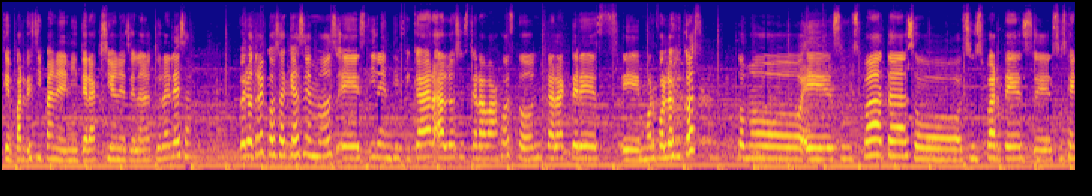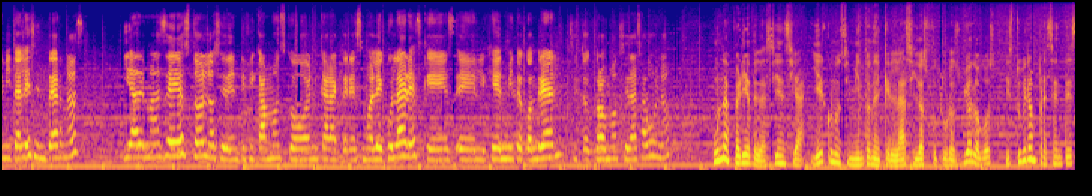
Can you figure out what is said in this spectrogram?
que participan en interacciones de la naturaleza. Pero otra cosa que hacemos es identificar a los escarabajos con caracteres eh, morfológicos como eh, sus patas o sus partes, sus genitales internos y además de esto los identificamos con caracteres moleculares, que es el gen mitocondrial, citocromo oxidasa 1. Una feria de la ciencia y el conocimiento en el que las y los futuros biólogos estuvieron presentes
